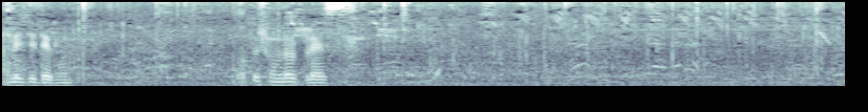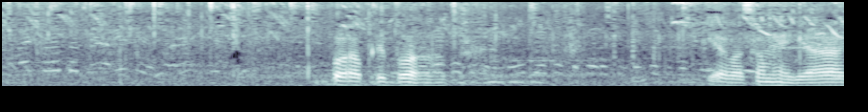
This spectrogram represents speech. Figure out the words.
আর এই যে দেখুন কত সুন্দর প্লেস बाप रे बाप क्या औसम है यार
